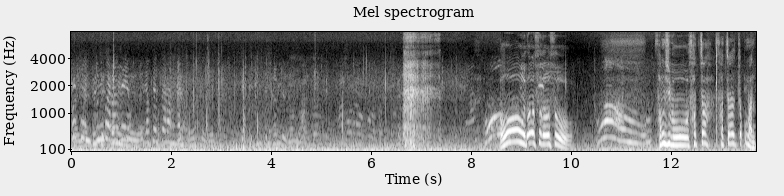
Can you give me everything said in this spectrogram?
하여튼 분발하세요. 옆에 사람들. 오! 오, 나왔어, 나왔어. 와우! 35, 사자? 사자 조금 안,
